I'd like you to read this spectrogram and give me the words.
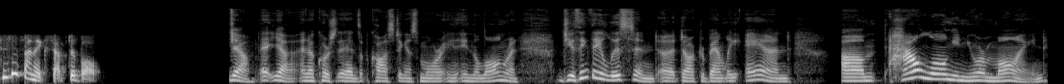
this is unacceptable. Yeah, uh, yeah, and of course it ends up costing us more in, in the long run. Do you think they listened, uh, Dr. Bentley? And um, how long, in your mind,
